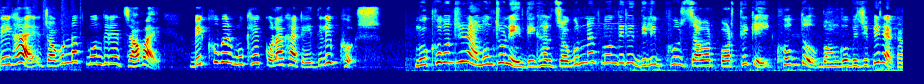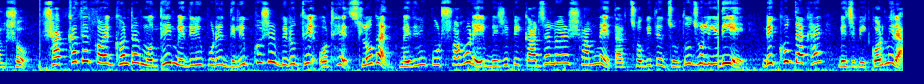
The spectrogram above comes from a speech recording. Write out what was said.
দীঘায় জগন্নাথ মন্দিরে যাওয়ায় বিক্ষোভের মুখে কোলাঘাটে দিলীপ ঘোষ। মুখ্যমন্ত্রীর আমন্ত্রণে দীঘার জগন্নাথ মন্দিরে দিলীপ ঘোষ যাওয়ার পর থেকেই ক্ষুব্ধ বঙ্গ বিজেপির একাংশ। সাক্ষাতের কয়েক ঘণ্টার মধ্যেই মেদিনীপুরে দিলীপ ঘোষের বিরুদ্ধে ওঠে স্লোগান। মেদিনীপুর শহরে বিজেপি কার্যালয়ের সামনে তার ছবিতে জুতো ঝুলিয়ে দিয়ে বিক্ষোভ দেখায় বিজেপি কর্মীরা।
